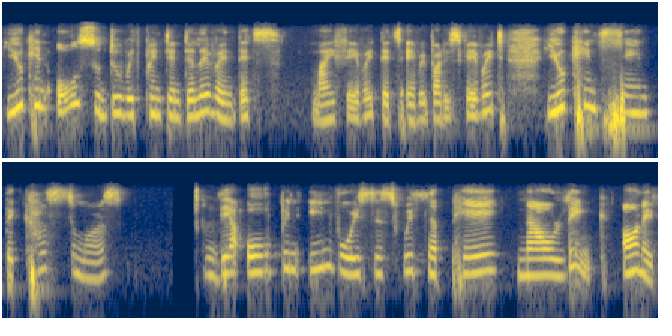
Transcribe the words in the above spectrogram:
You can also do with print and delivery, and that's my favorite, that's everybody's favorite. You can send the customers their open invoices with a pay now link on it.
